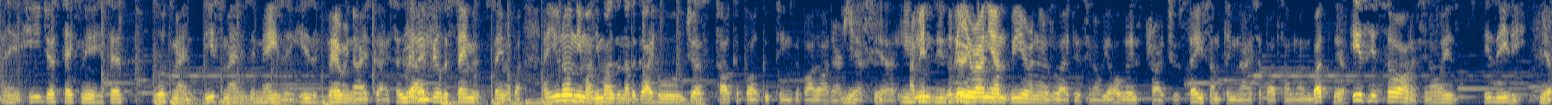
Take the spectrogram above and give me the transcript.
and he, he just texted me. He said, "Look, man, this man is amazing. He's a very nice guy." I said, "Yeah, I feel the same same about." And you know, Nima. Nima is another guy who just talk about good things about others. Yes, yeah. He's, I mean, he's, he's we Iranian, we Iranians like this, you know. We always try to say something nice about someone, but Yeah. he's he's so honest, you know. He's he's easy, Yeah.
